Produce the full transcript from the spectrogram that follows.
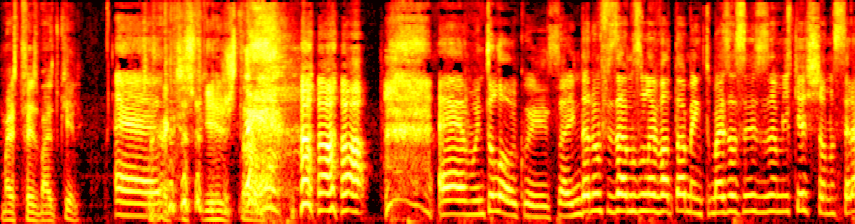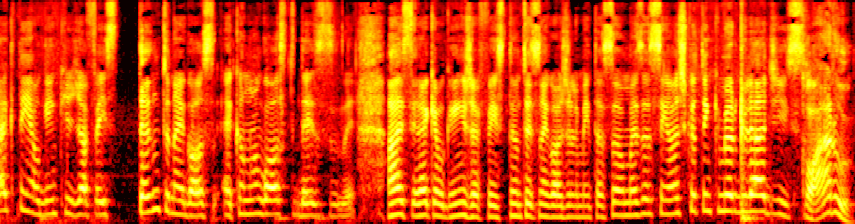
Mas tu fez mais do que ele. É. Só que isso registrado. é muito louco isso. Ainda não fizemos um levantamento, mas às vezes eu me questiono: será que tem alguém que já fez tanto negócio? É que eu não gosto desses. Ai, será que alguém já fez tanto esse negócio de alimentação? Mas assim, eu acho que eu tenho que me orgulhar disso. Claro!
